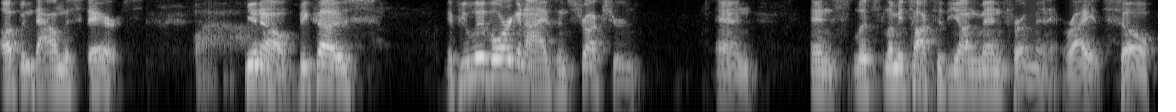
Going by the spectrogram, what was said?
up and down the stairs. Wow. You know, because if you live organized and structured and and let's let me talk to the young men for a minute right? So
